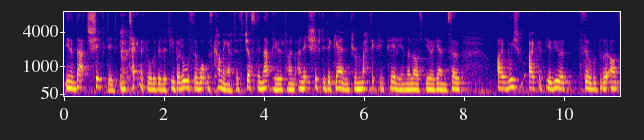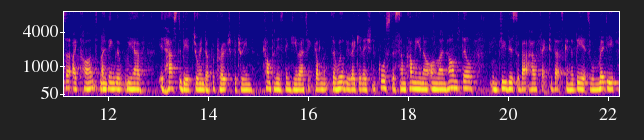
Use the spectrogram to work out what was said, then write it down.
you know, that shifted in technical ability, but also what was coming at us just in that period of time. And it shifted again dramatically, clearly in the last year again. So I wish I could give you a silver bullet answer. I can't. I hmm. think that we have, it has to be a joined up approach between companies thinking about it, government. There hmm. will be regulation, of course. There's some coming in our online harms bill. Dubious about how effective that's going to be. It's already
